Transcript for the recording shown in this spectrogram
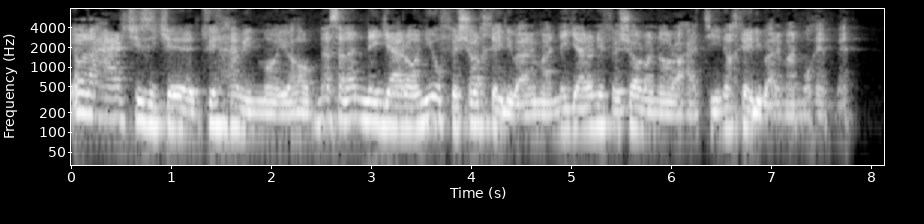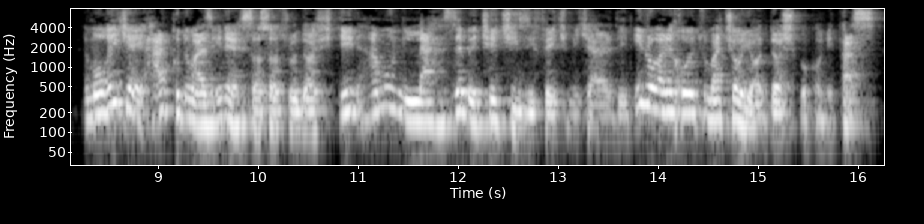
یا حالا هر چیزی که توی همین مایه ها مثلا نگرانی و فشار خیلی برای من نگرانی فشار و ناراحتی اینا خیلی برای من مهمه. موقعی که هر کدوم از این احساسات رو داشتید همون لحظه به چه چیزی فکر می کردید این رو برای خودتون بچه ها یادداشت بکنید. پس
